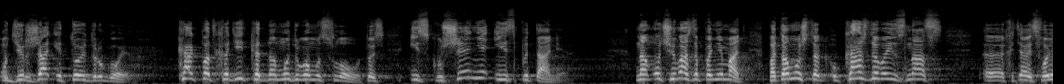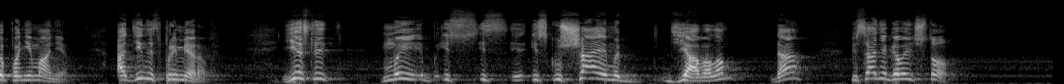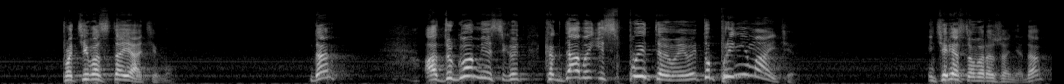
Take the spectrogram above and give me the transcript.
удержать и то, и другое. Как подходить к одному другому слову. То есть искушение и испытание. Нам очень важно понимать, потому что у каждого из нас, э, хотя бы свое понимание. Один из примеров. Если мы ис, ис, искушаемы дьяволом, да, Писание говорит что? Противостоять ему. Да? А в другом месте говорит, когда вы испытываете, то принимайте. Интересное выражение, да?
